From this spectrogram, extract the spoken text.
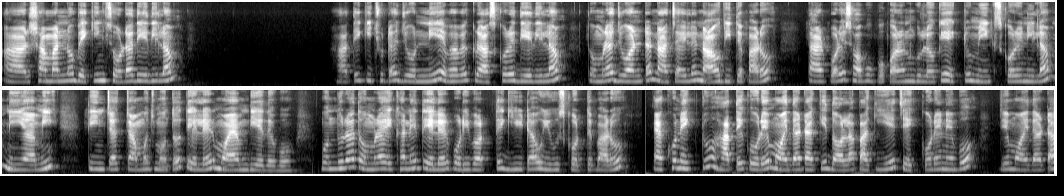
আর সামান্য বেকিং সোডা দিয়ে দিলাম। হাতে কিছুটা জোর নিয়ে এভাবে ক্রাশ করে দিয়ে দিলাম। তোমরা জোয়ানটা না চাইলে নাও দিতে পারো। তারপরে সব উপকরণগুলোকে একটু মিক্স করে নিলাম। নিয়ে আমি তিন চার চামচ মতো তেলের ময়াম দিয়ে দেব। বন্ধুরা, তোমরা এখানে তেলের পরিবর্তে ঘিটাও ইউজ করতে পারো। এখন একটু হাতে করে ময়দাটাকে দলা পাকিয়ে চেক করে নেব যে ময়দাটা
